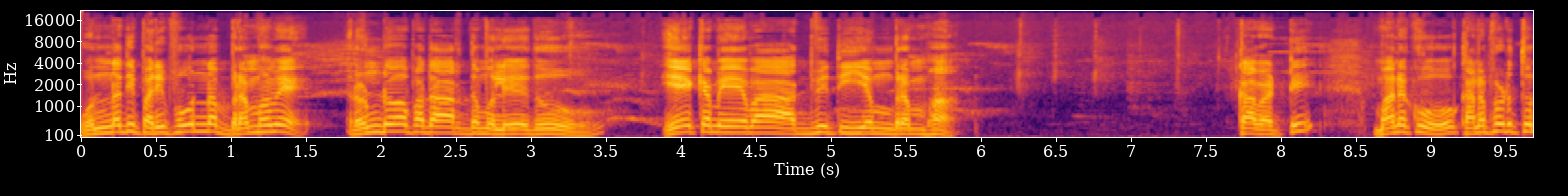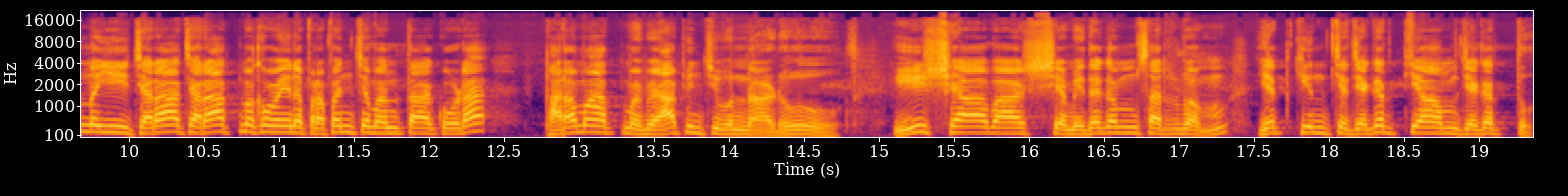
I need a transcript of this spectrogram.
ఉన్నది పరిపూర్ణ బ్రహ్మమే రెండో పదార్థము లేదు ఏకమేవ అద్వితీయం బ్రహ్మ. కాబట్టి మనకు కనపడుతున్న ఈ చరాచరాత్మకమైన ప్రపంచమంతా కూడా పరమాత్మ వ్యాపించి ఉన్నాడు. ఈశావాస్యమిదగం సర్వం యత్కించ జగత్యాం జగత్తు.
